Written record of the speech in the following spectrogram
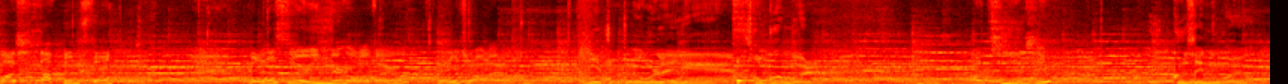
맛있다면서. 먹을 수 있는 거 맞아요? 먹을 줄 알아요? 뭘 좀, 저 원래 이게 소금을 그래서 있는 거예요.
